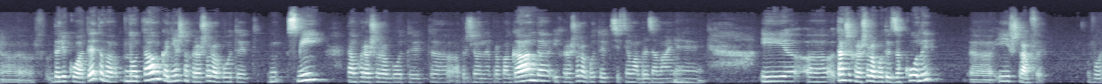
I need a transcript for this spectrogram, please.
Э, далеко от этого, но там, конечно, хорошо работает СМИ, там хорошо работает э, определенная пропаганда и хорошо работает система образования. Mm. И э, также хорошо работают законы э, и штрафы. Вот.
